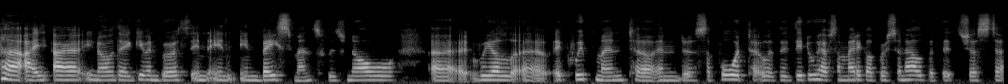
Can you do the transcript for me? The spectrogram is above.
uh, I, I, you know, they're given birth in, in, in basements with no uh, real uh, equipment uh, and uh, support. Uh, they, they, do have some medical personnel, but it's just, you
